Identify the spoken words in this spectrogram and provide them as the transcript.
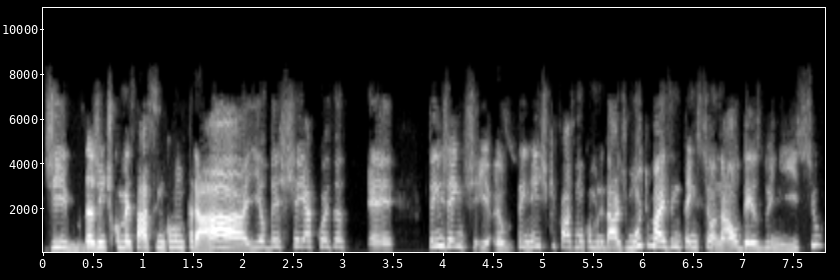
de da gente começar a se encontrar. E eu deixei a coisa é, tem gente, eu, tem gente que faz uma comunidade muito mais intencional desde o início.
